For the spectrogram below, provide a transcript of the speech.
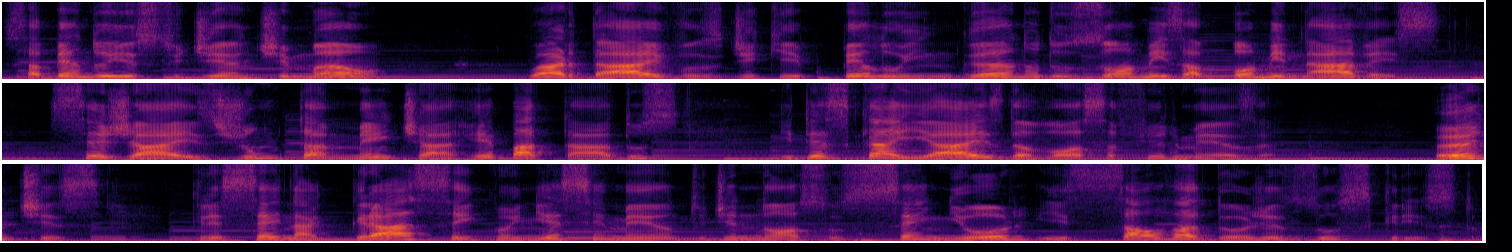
sabendo isto de antemão, guardai-vos de que, pelo engano dos homens abomináveis, sejais juntamente arrebatados e descaiais da vossa firmeza. Antes, crescei na graça e conhecimento de nosso Senhor e Salvador Jesus Cristo.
